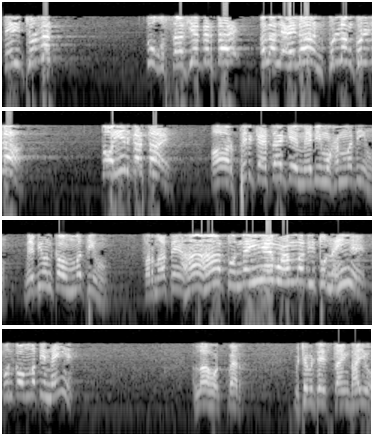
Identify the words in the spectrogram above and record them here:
تیری جرت تو گستاخیاں کرتا ہے اعلان کلم کھلا توہین کرتا ہے۔ اور پھر کہتا ہے کہ میں بھی محمدی ہوں، میں بھی ان کا امتی ہوں۔ فرماتے ہیں ہاں ہاں تو نہیں ہے محمدی، تو نہیں ہے، تو ان کا امتی نہیں ہے۔ اللہ اکبر۔ میٹھے میٹھے اسلام بھائیوں،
